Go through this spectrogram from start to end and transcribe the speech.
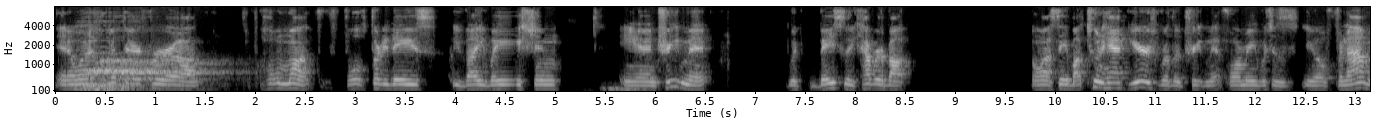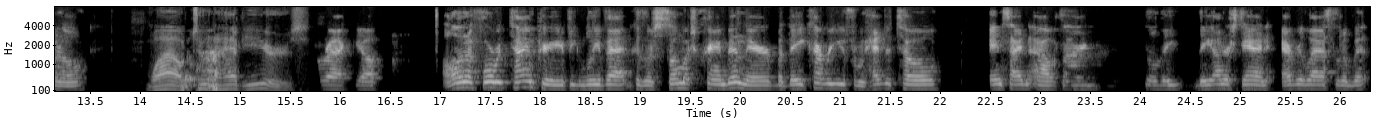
and I went, went there for uh, a whole month, full 30 days evaluation and treatment, which basically covered about, I want to say about two and a half years worth of treatment for me, which is, you know, phenomenal. Wow, two and a uh, half years. Correct, yep. All in a four week time period, if you can believe that, because there's so much crammed in there, but they cover you from head to toe inside and outside. So they they understand every last little bit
